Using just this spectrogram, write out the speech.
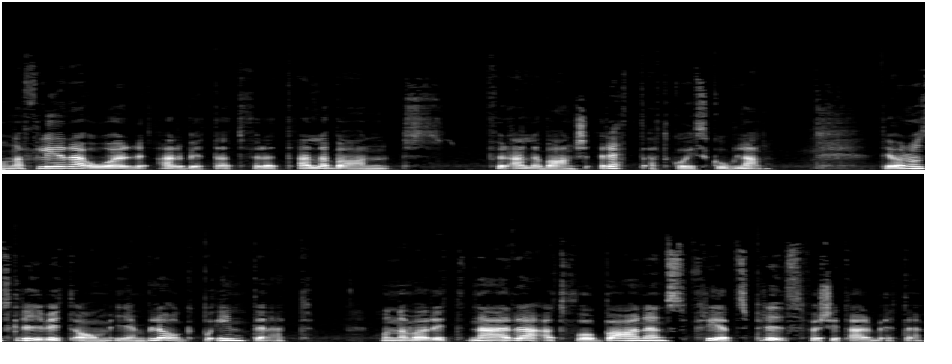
Hon har flera år arbetat för, att alla barns, för alla barns rätt att gå i skolan. Det har hon skrivit om i en blogg på internet. Hon har varit nära att få barnens fredspris för sitt arbete.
